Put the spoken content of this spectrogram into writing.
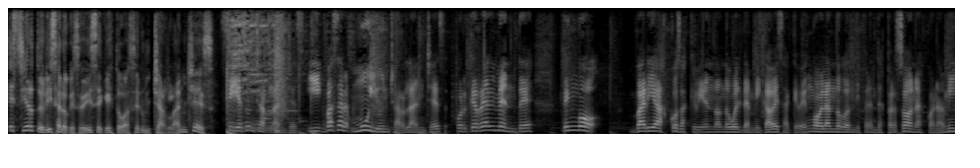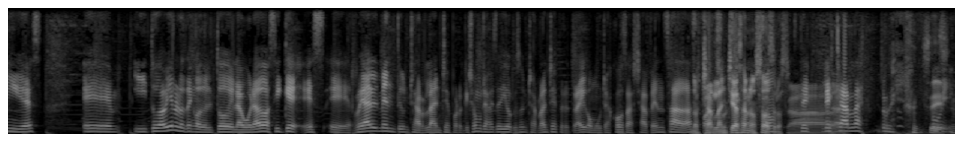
¿Es cierto, Elisa, lo que se dice que esto va a ser un charlanches? Sí, es un charlanches. Y va a ser muy un charlanches porque realmente tengo varias cosas que vienen dando vuelta en mi cabeza, que vengo hablando con diferentes personas, con amigues, eh, y todavía no lo tengo del todo elaborado, así que es eh, realmente un charlanches, porque yo muchas veces digo que es un charlanches, pero traigo muchas cosas ya pensadas. Nos charlancheas a nosotros. Les, charla- Uy,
